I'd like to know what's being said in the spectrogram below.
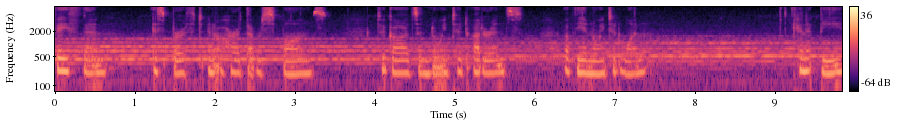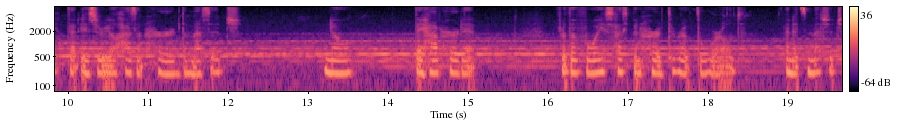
Faith, then, is birthed in a heart that responds to God's anointed utterance of the Anointed One. Can it be that Israel hasn't heard the message? No, they have heard it, for the voice has been heard throughout the world, and its message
